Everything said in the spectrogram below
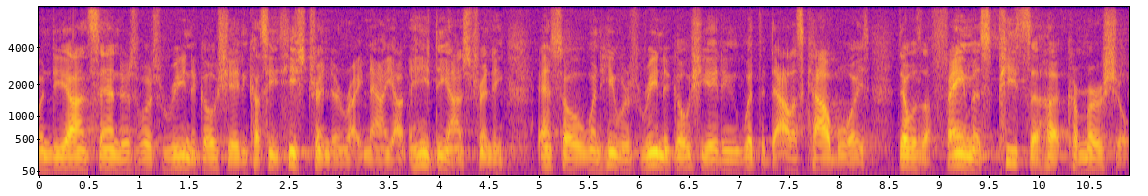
when Deion Sanders was renegotiating, because he, he's trending right now, y'all, he, Deion's trending. And so when he was renegotiating with the Dallas Cowboys, there was a famous Pizza Hut commercial.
